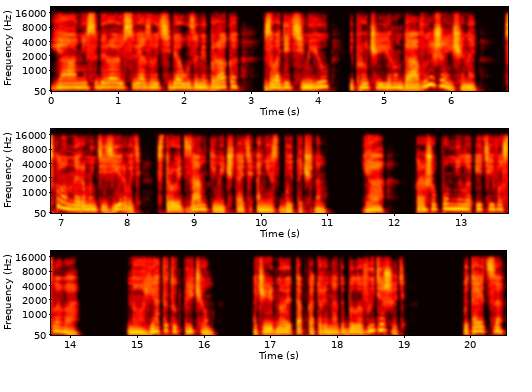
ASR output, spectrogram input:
Я не собираюсь связывать себя узами брака, заводить семью и прочая ерунда, а вы, женщины, склонны романтизировать, строить замки, мечтать о несбыточном. Я хорошо помнила эти его слова. Но я-то тут при чем? Очередной этап, который надо было выдержать? Пытается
